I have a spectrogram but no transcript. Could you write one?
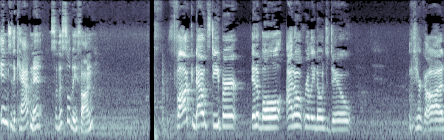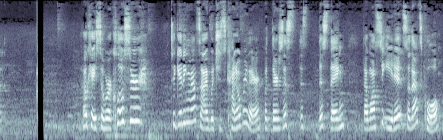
into the cabinet, so this will be fun. Fuck, now it's deeper in a bowl. I don't really know what to do. Dear God. Okay, so we're closer to getting him outside, which is kind of over there, but there's this this this thing that wants to eat it, so that's cool.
